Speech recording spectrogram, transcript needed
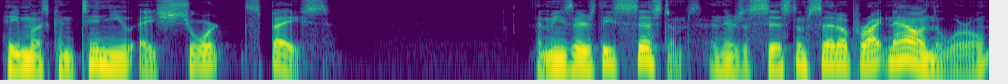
he must continue a short space. That means there's these systems, and there's a system set up right now in the world.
